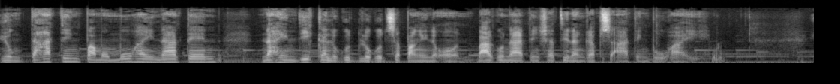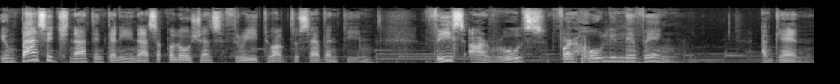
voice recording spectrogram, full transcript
yung dating pamumuhay natin na hindi kalugod-lugod sa Panginoon bago natin siya tinanggap sa ating buhay. Yung passage natin kanina sa Colossians 3:12 to 17, these are rules for holy living. Again,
